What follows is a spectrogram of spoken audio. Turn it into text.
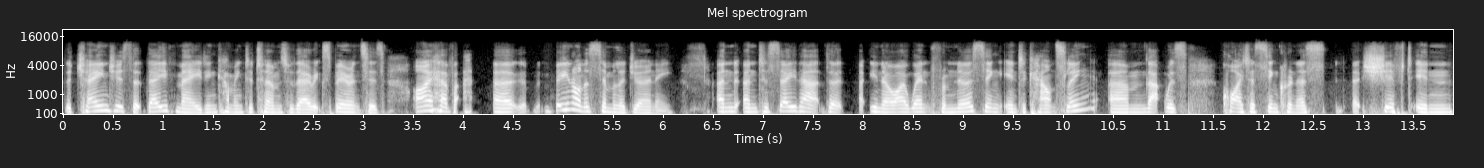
the changes that they've made in coming to terms with their experiences, I have uh, been on a similar journey. And, and to say that, that, you know, I went from nursing into counseling, um, that was quite a synchronous uh, shift in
